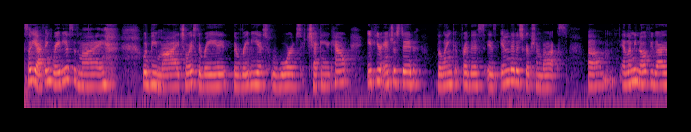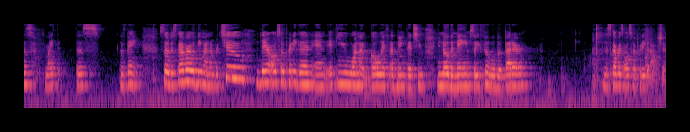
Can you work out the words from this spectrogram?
so yeah, I think radius is my would be my choice. The radi- the radius rewards checking account if you're interested, the link for this is in the description box. Um, and let me know if you guys like this this bank. So Discover would be my number two. They're also pretty good. And if you want to go with a bank that you you know the name, so you feel a little bit better, Discover is also a pretty good option.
